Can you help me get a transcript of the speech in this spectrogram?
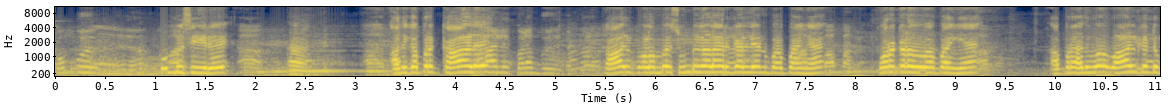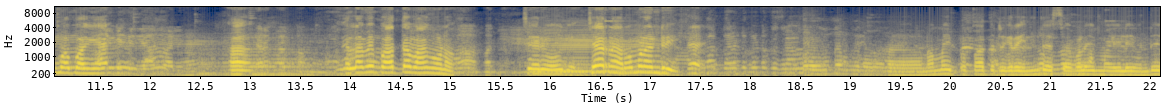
கொம்பு. கொம்பு சீரு. ஆ. அதுக்கப்புறம் கால். கால் குழம்பு சுண்டு காலாக இருக்கா இல்லையான்னு பார்ப்பாங்க. புறக்கடவு பார்ப்பாங்க. அப்புறம் அதுவோ வால் கட்டு பார்ப்பாங்க. ஆ. இதெல்லாமே பார்த்து தான் வாங்கணும். சரி ஓகே. சரிண்ணா ரொம்ப நன்றி. நம்ம இப்போ பார்த்துட்டு இருக்கிற இந்த செவலை மயிலை வந்து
